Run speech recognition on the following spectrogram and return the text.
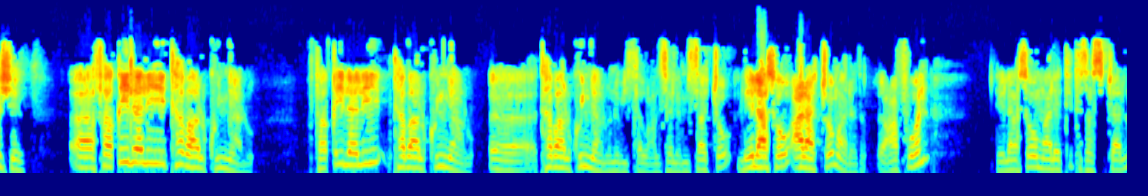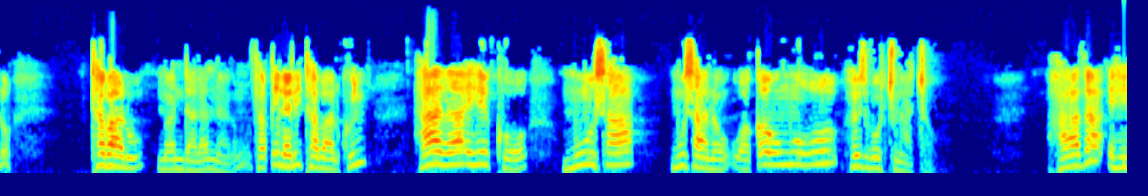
እሺ ፈቂለ ሊ ተባልኩኝ አሉ ፈቂለ ሊ ተባልኩኝ አሉ። ተባልኩኝ አሉ ነቢ ስ ላ ስለም እሳቸው ሌላ ሰው አላቸው ማለት ነው። አፎን ሌላ ሰው ማለት ተሳስቻለሁ። ተባሉ ማንዳላና ፈቂለ ሊ ተባልኩኝ። ሀዛ ይሄ እኮ ሙሳ ሙሳ ነው። ወቀውሙሁ ህዝቦቹ ናቸው። ሀዛ ይሄ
